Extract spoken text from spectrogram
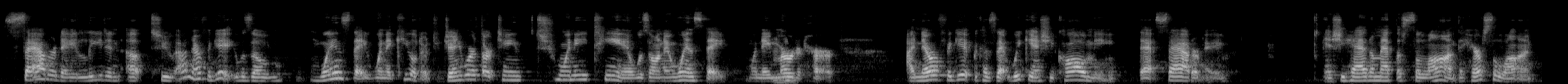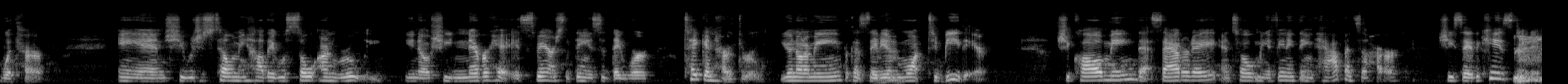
Saturday leading up to, I'll never forget, it was a Wednesday when they killed her. January 13th, 2010 was on a Wednesday when they mm-hmm. murdered her. I never forget because that weekend she called me that Saturday and she had them at the salon, the hair salon with her. And she was just telling me how they were so unruly. You know, she never had experienced the things that they were taking her through. You know what I mean? Because they mm-hmm. didn't want to be there. She called me that Saturday and told me if anything happened to her, she said the kids did it.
